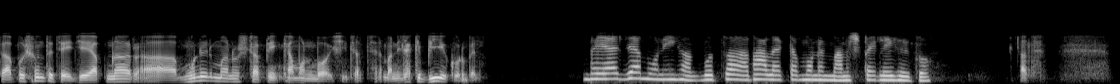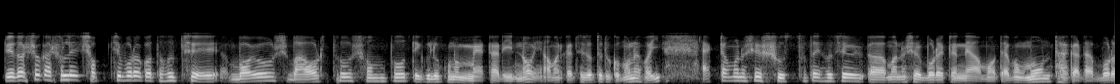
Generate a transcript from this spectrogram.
তো আপু শুনতে চাই যে আপনার মনের মানুষটা আপনি কেমন বয়সী চাচ্ছেন? মানে যাকে বিয়ে করবেন। ভাইয়া যেমনই হোক বুঝছ ভালো একটা মনের মানুষ পাইলেই হইব। আচ্ছা। প্রিয় দর্শক, আসলে সবচেয়ে বড় কথা হচ্ছে বয়স বা অর্থ, সম্পদ এগুলো কোনো ম্যাটারই নয়। আমার কাছে যতটুকু মনে হয়, একটা মানুষের সুস্থতাই হচ্ছে মানুষের বড় একটা নেয়ামত এবং মন থাকাটা বড়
